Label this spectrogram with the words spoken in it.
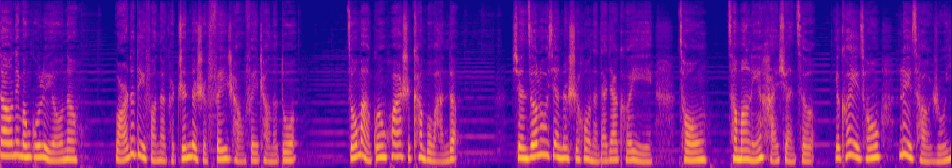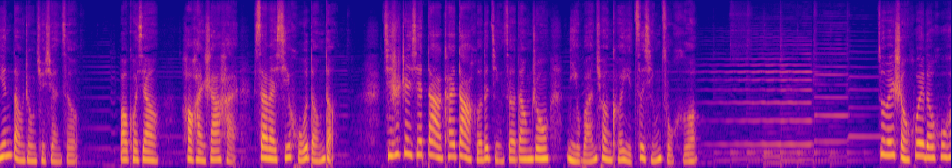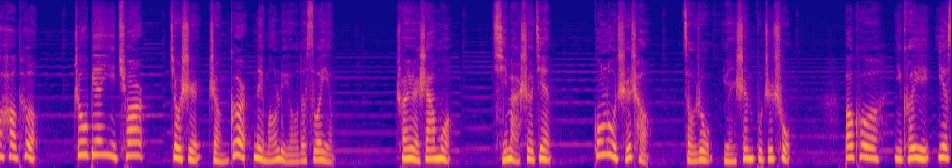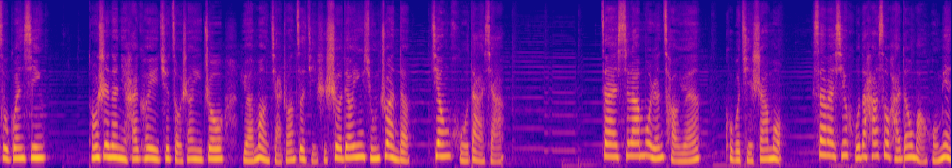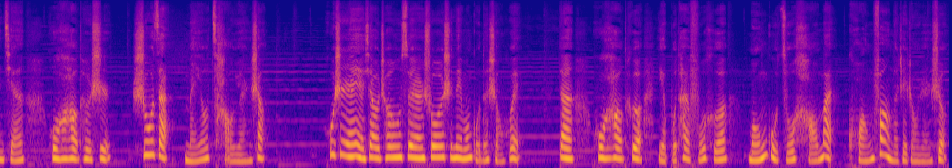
到内蒙古旅游呢，玩的地方那可真的是非常非常的多，走马观花是看不完的。选择路线的时候呢，大家可以从苍茫林海选择，也可以从绿草如茵当中去选择，包括像浩瀚沙海、塞外西湖等等。其实这些大开大合的景色当中，你完全可以自行组合。作为省会的呼和浩特，周边一圈儿就是整个内蒙旅游的缩影。穿越沙漠，骑马射箭，公路驰骋，走入云深不知处。包括你可以夜宿观星，同时呢，你还可以去走上一周圆梦，假装自己是《射雕英雄传》的。江湖大侠，在希拉木仁草原、库布齐沙漠、塞外西湖的哈素海等网红面前，呼和浩特市输在没有草原上。呼市人也笑称，虽然说是内蒙古的省会，但呼和浩特也不太符合蒙古族豪迈狂放的这种人设。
